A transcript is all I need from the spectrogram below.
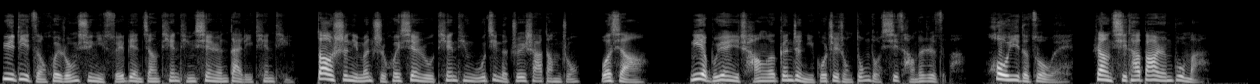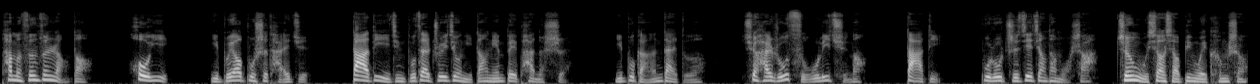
玉帝怎会容许你随便将天庭仙人带离天庭？到时你们只会陷入天庭无尽的追杀当中。我想你也不愿意嫦娥跟着你过这种东躲西藏的日子吧？”后羿的作为让其他八人不满，他们纷纷嚷道：“后羿，你不要不识抬举！大帝已经不再追究你当年背叛的事，你不感恩戴德，却还如此无理取闹，大帝不如直接将他抹杀。”真武笑笑，并未吭声。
